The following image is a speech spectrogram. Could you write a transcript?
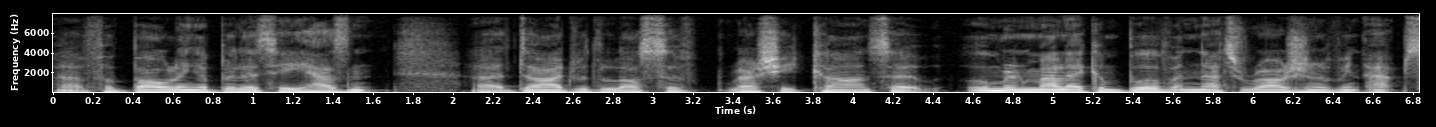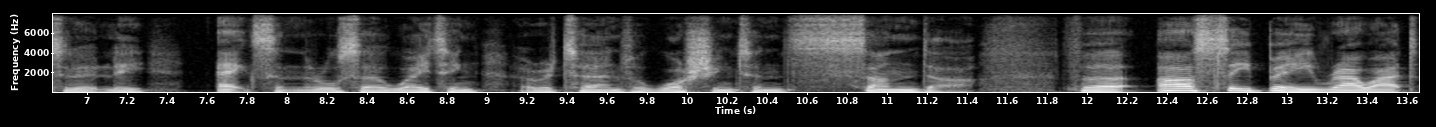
uh, for bowling ability hasn't uh, died with the loss of Rashid Khan. So Umran Malik and Bhuv and Natarajan have been absolutely excellent. They're also awaiting a return for Washington Sundar. For RCB, Rawat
